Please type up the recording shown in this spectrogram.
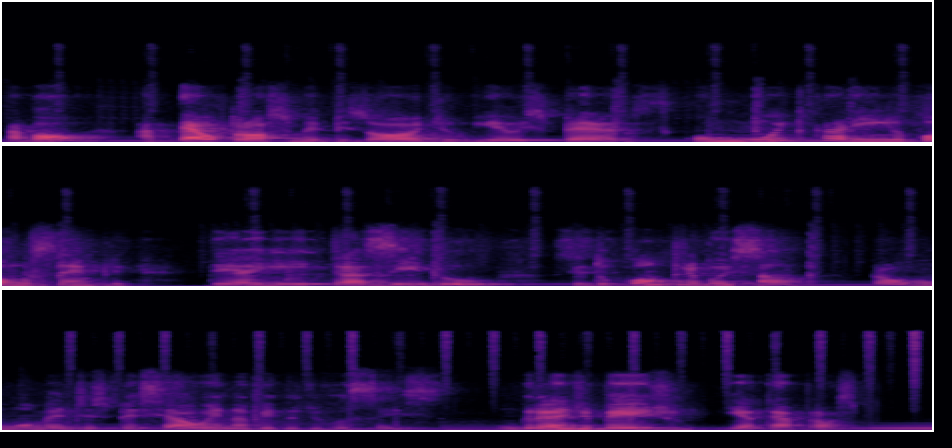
tá bom? Até o próximo episódio e eu espero, com muito carinho, como sempre, ter aí trazido, sido contribuição para algum momento especial aí na vida de vocês. Um grande beijo e até a próxima.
